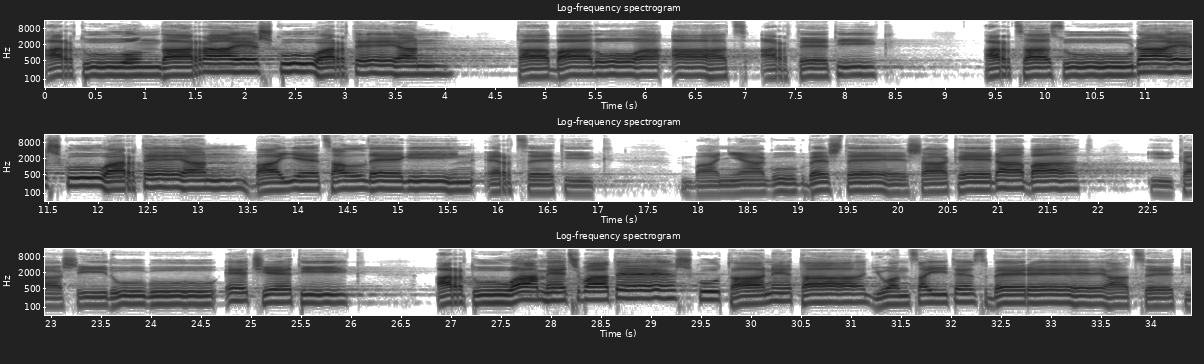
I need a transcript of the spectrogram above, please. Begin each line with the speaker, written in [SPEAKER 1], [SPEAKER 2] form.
[SPEAKER 1] Artu ondarra esku artean, ta badoa atz artetik. Artzazura esku artean, baietz aldegin ertzetik. Baina guk beste esakera bat, ikasi dugu etxetik. Artu amets bat eskutan eta joan zaitez bere atzetik.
